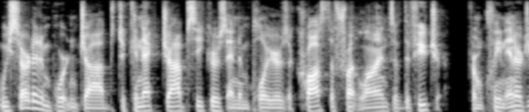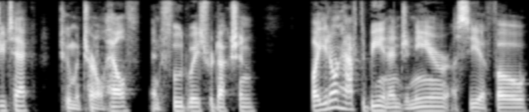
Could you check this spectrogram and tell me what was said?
We started important jobs to connect job seekers and employers across the front lines of the future, from clean energy tech to maternal health and food waste reduction. But you don't have to be an engineer, a CFO,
